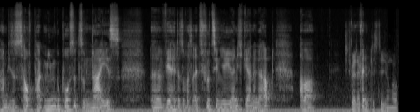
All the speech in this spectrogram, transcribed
haben dieses South Park-Meme gepostet, so nice. Äh, wer hätte sowas als 14-Jähriger nicht gerne gehabt? Aber Ich wäre der Wenn- glücklichste Junge auf.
